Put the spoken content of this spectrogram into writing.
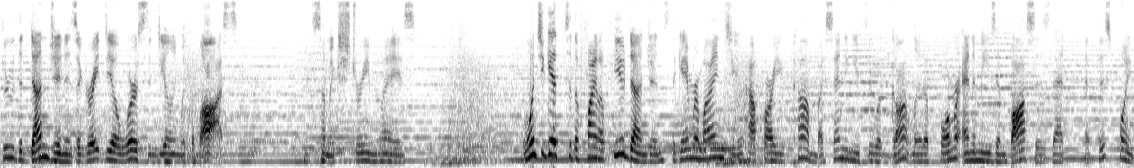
through the dungeon is a great deal worse than dealing with the boss. In some extreme ways. Once you get to the final few dungeons, the game reminds you how far you've come by sending you through a gauntlet of former enemies and bosses that, at this point,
